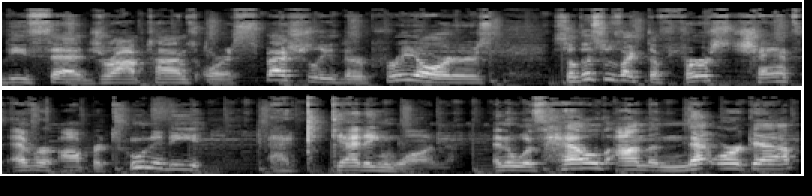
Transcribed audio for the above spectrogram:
these said drop times or especially their pre-orders. So this was like the first chance ever opportunity at getting one. And it was held on the NTWRK app,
